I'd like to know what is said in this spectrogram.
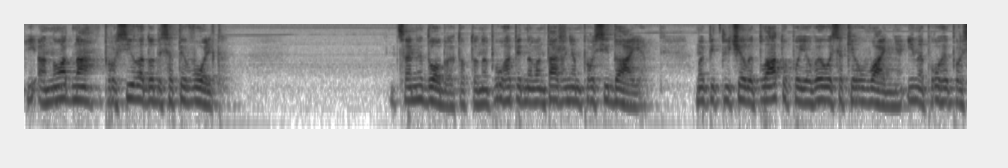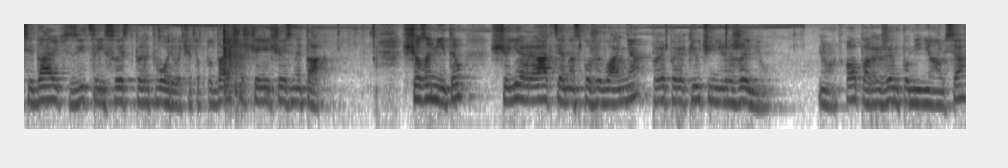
І анодна просіла до 10 вольт. Це недобре. Тобто напруга під навантаженням просідає. Ми підключили плату, появилося керування, і напруги просідають, звідси і свист перетворювача. Тобто далі ще є щось не так. Що замітив, що є реакція на споживання при переключенні режимів. От, Опа, режим помінявся.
